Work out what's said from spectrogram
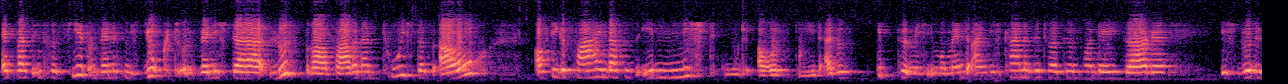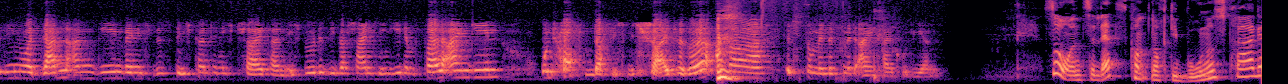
etwas interessiert und wenn es mich juckt und wenn ich da Lust drauf habe, dann tue ich das auch auf die Gefahr hin, dass es eben nicht gut ausgeht. Also es gibt für mich im Moment eigentlich keine Situation, von der ich sage, nur dann angehen, wenn ich wüsste, ich könnte nicht scheitern. Ich würde sie wahrscheinlich in jedem Fall eingehen und hoffen, dass ich nicht scheitere, aber es zumindest mit einkalkulieren. So, und zuletzt kommt noch die Bonusfrage.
